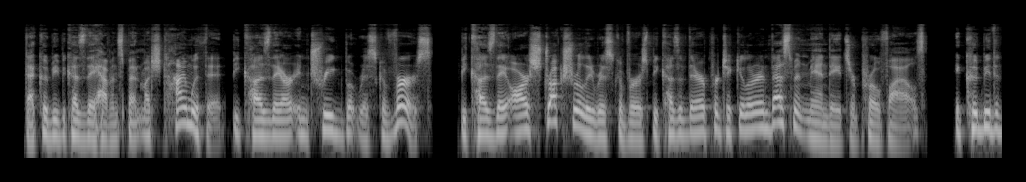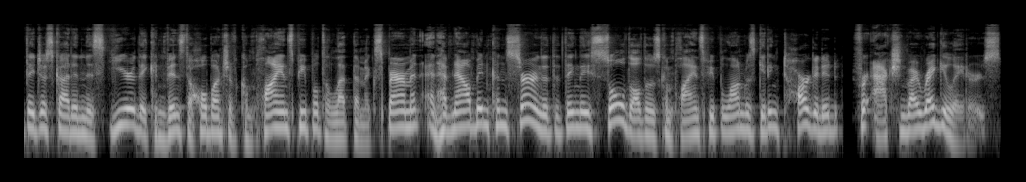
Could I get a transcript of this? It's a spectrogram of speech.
That could be because they haven't spent much time with it, because they are intrigued but risk averse, because they are structurally risk averse because of their particular investment mandates or profiles. It could be that they just got in this year, they convinced a whole bunch of compliance people to let them experiment, and have now been concerned that the thing they sold all those compliance people on was getting targeted for action by regulators.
